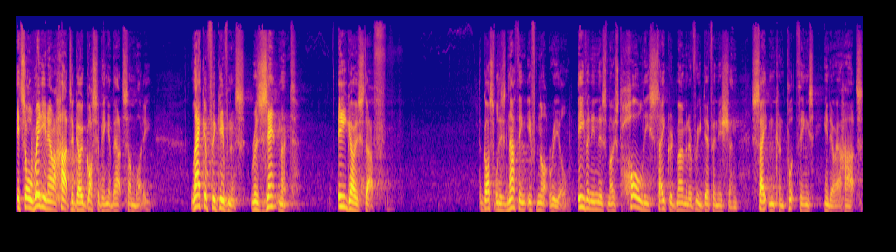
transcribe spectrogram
It's already in our heart to go gossiping about somebody. Lack of forgiveness, resentment, ego stuff. The gospel is nothing if not real. Even in this most holy, sacred moment of redefinition, Satan can put things into our hearts.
